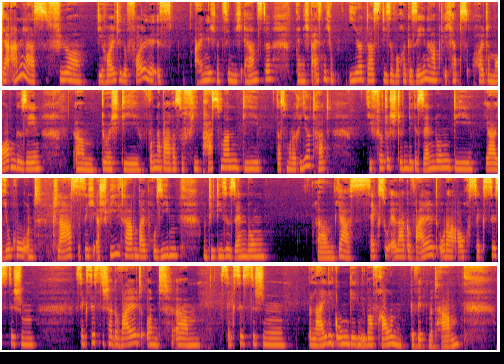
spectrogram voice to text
der Anlass für die heutige Folge ist eigentlich eine ziemlich ernste, denn ich weiß nicht, ob ihr das diese Woche gesehen habt. Ich habe es heute Morgen gesehen ähm, durch die wunderbare Sophie Passmann, die das moderiert hat. Die viertelstündige Sendung, die ja Joko und Klaas sich erspielt haben bei Pro7 und die diese Sendung ähm, ja sexueller Gewalt oder auch sexistischem sexistischer Gewalt und ähm, sexistischen Beleidigungen gegenüber Frauen gewidmet haben.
